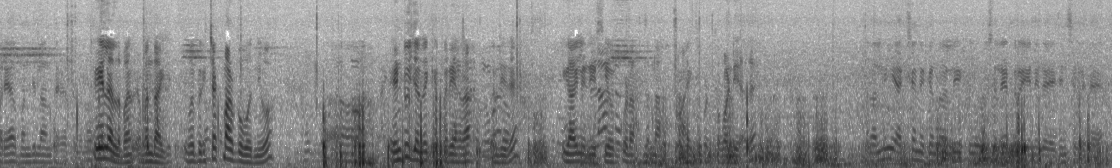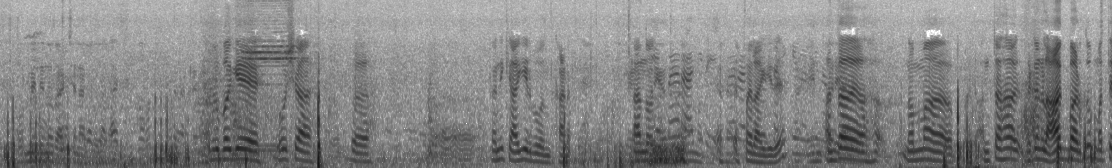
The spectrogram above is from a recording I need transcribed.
ಪರಿಹಾರ ಬಂದಿಲ್ಲ ಅಂತ ಹೇಳ್ತಾರೆ. ಇಲ್ಲ ಇಲ್ಲ ಬಂದ್ ಬಂದಾಗಿದೆ. ಇವಾಗ ಚೆಕ್ ಮಾಡ್ಕೋಬೋದು ನೀವು. ಎಂಟು ಜನಕ್ಕೆ ಪರಿಹಾರ ಬಂದಿದೆ. ಈಗಾಗಲೇ ಡಿ ಸಿ ಅವರು ಕೂಡ ಅದನ್ನು ಮಾಹಿತಿ ಕೂಡ ತೊಗೊಂಡಿದ್ದಾರೆ. ಅಲ್ಲಿ ಆ್ಯಕ್ಷನ್ ಯಾಕೆಂದ್ರೆ ಅಲ್ಲಿ ಕೆಲವು ಸಿಲಿಂಡರ್ ಏನಿದೆ ಏಜೆನ್ಸಿಗಳಿದೆ ಅವ್ರ ಮೇಲೆ ಏನಾದ್ರು ಆ್ಯಕ್ಷನ್ ಆಗ್ತದೆ. ಅದ್ರ ಬಗ್ಗೆ ಬಹುಶಃ ತನಿಖೆ ಆಗಿರ್ಬೋದು ಅಂತ ಕಾಣುತ್ತೆ. ನಾನು ಎಫ್ ಐ ಆರ್ ಆಗಿದೆ. ಅಂತ ನಮ್ಮ ಅಂತಹ ಘಟನೆಗಳು ಆಗಬಾರ್ದು ಮತ್ತು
